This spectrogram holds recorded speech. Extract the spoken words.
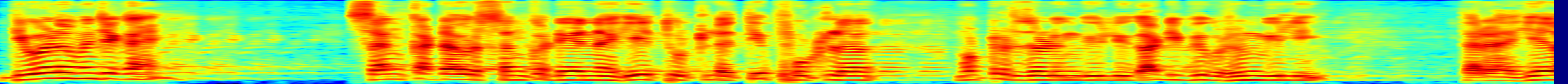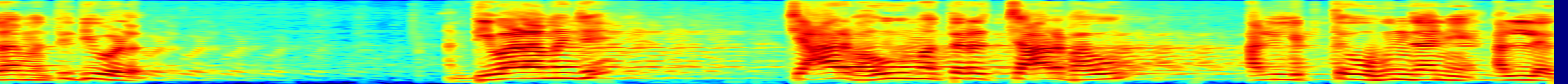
दिवाळं म्हणजे काय? संकटावर संकट येणं हे तुटलं ते फुटलं मोटर जळून गेली गाडी बिघडून गेली. तर ह्याला म्हणते दिवाळं. दिवाळा म्हणजे? चार भाऊ मात्र चार भाऊ. अल्लिप्त होऊन जाणे अल्लग.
